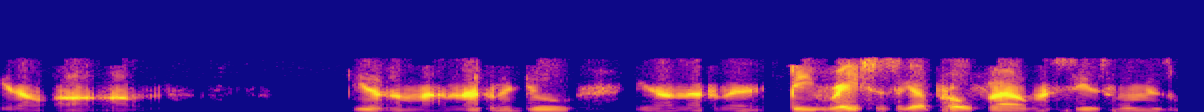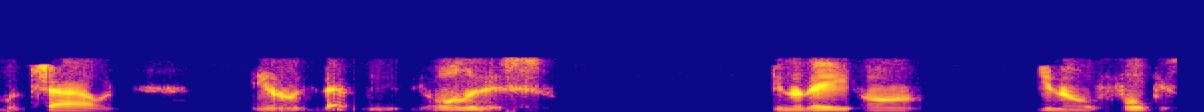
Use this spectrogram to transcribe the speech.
you know, uh, um, you know, I'm I'm not going to do, you know, I'm not to be racist. I got a profile. See this woman's with a child. You know, that all of this. You know, they are, you know, focused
